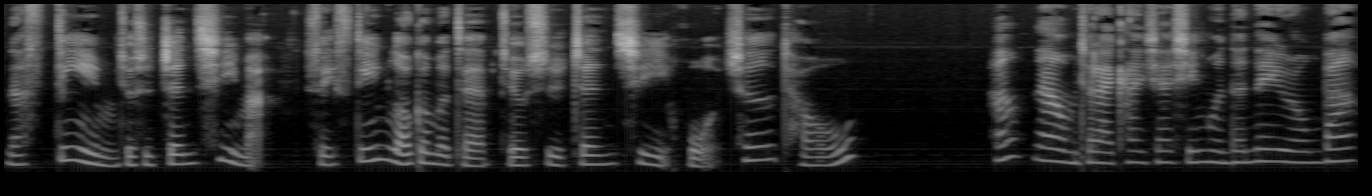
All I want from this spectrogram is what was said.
那 steam 就是蒸汽嘛，所以 steam locomotive 就是蒸汽火车头。好，那我们就来看一下新闻的内容吧。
